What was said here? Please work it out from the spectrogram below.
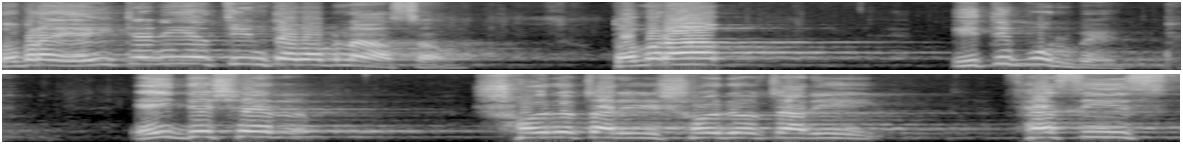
তোমরা এইটা নিয়ে চিন্তা ভাবনা আসাও। তোমরা ইতিপূর্বে এই দেশের স্বৈরচারী স্বৈরচারী ফ্যাসিস্ট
